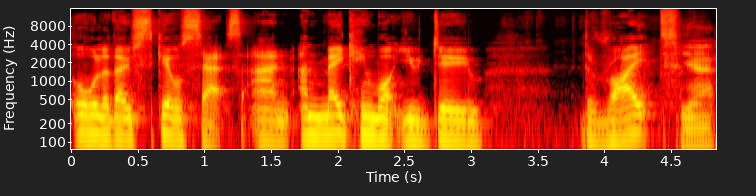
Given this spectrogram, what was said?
all of those skill sets and, and making what you do the right Yeah.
